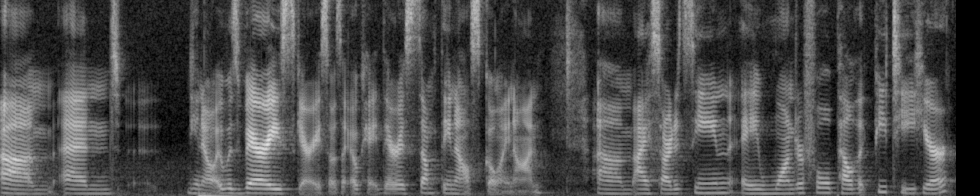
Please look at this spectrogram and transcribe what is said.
Um, and, you know, it was very scary. So I was like, okay, there is something else going on. Um, I started seeing a wonderful pelvic PT here.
